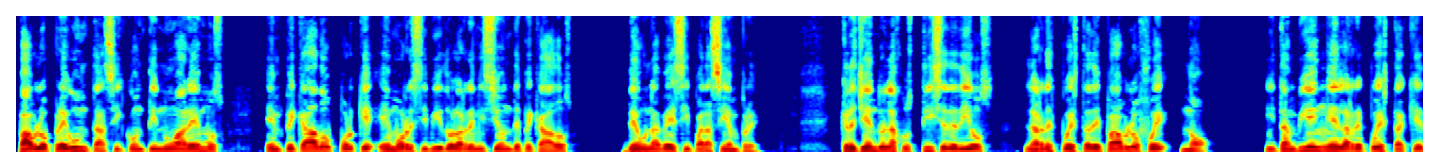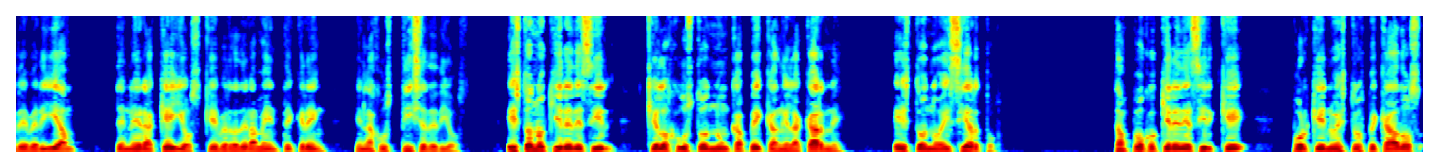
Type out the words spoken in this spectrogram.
Pablo pregunta si continuaremos en pecado porque hemos recibido la remisión de pecados de una vez y para siempre. Creyendo en la justicia de Dios, la respuesta de Pablo fue no. Y también es la respuesta que deberían tener aquellos que verdaderamente creen en la justicia de Dios. Esto no quiere decir que los justos nunca pecan en la carne. Esto no es cierto. Tampoco quiere decir que porque nuestros pecados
